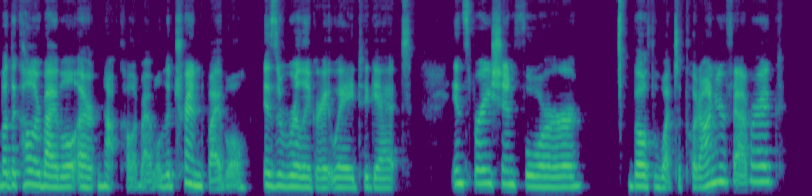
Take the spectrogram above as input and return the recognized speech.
But the color Bible, or not color Bible, the trend Bible is a really great way to get inspiration for both what to put on your fabric,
